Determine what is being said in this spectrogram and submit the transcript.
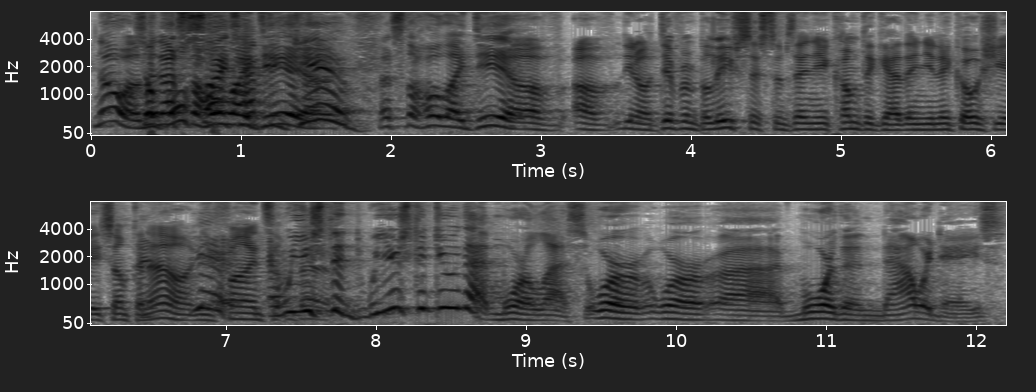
No, so that's both the sides whole have to idea. give. That's the whole idea of, of you know different belief systems. Then you come together and you negotiate something out and you find something. and we used to we used to do that more or less, or or uh, more than nowadays.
